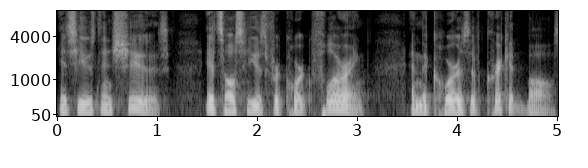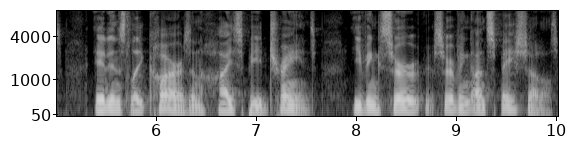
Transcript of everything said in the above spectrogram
It's used in shoes. It's also used for cork flooring and the cores of cricket balls. It insulates cars and high speed trains, even ser- serving on space shuttles.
